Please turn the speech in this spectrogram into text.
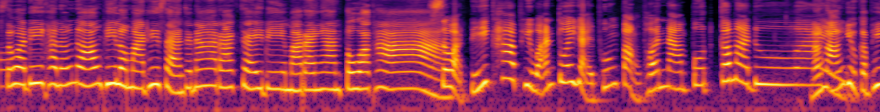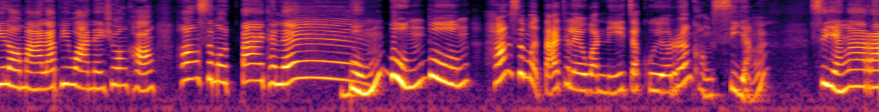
สวัสดีค่ะน้องๆ พี่เรามาที่แสนจะน่ารักใจดีมารายงานตัวค่ะ สวัสดีค่ะพี่หวานตัวใหญ่พุ่งป่องพ้นน้ำปุดก็มาด้วยน้องๆอยู่กับพี่เรามาและพี่วานในช่วงของห้องสมุดใต้ทะเล บุ๋งบุ๋งบุ๋งห้องสมุดใต้ทะเลวันนี้จะคุยเรื่องของเสียง เสียงอะไร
